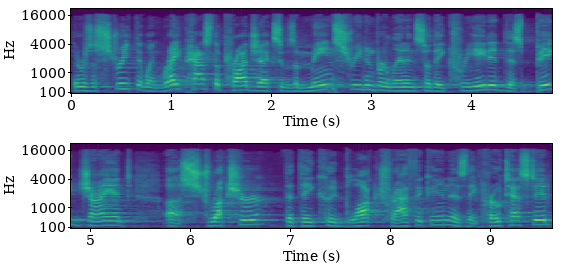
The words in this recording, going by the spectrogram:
There was a street that went right past the projects. It was a main street in Berlin, and so they created this big, giant uh, structure that they could block traffic in as they protested.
